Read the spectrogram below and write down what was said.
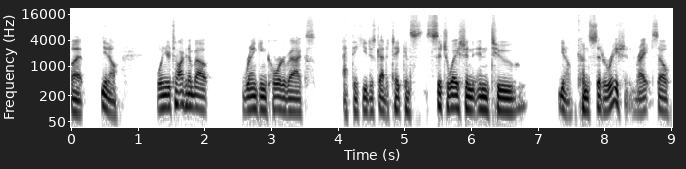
But, you know, when you're talking about ranking quarterbacks, I think you just got to take cons- situation into, you know, consideration, right? So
